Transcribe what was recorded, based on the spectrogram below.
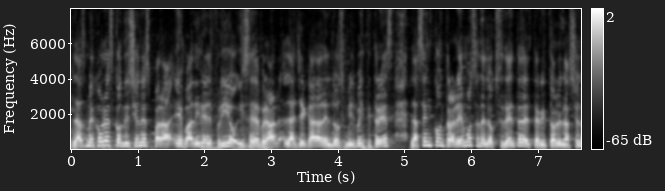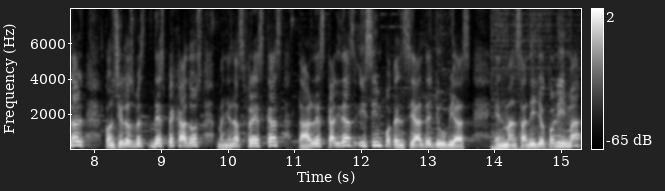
Las mejores condiciones para evadir el frío y celebrar la llegada del 2023 las encontraremos en el occidente del territorio nacional, con cielos despejados, mañanas frescas, tardes cálidas y sin potencial de lluvias. En Manzanillo, Colima,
